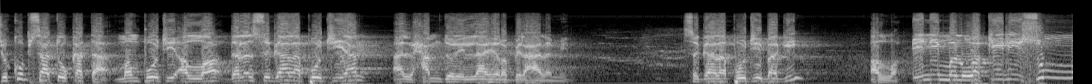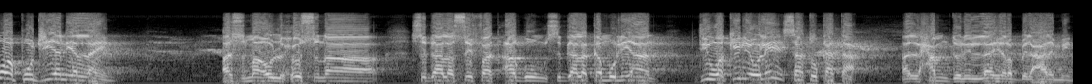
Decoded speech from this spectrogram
Cukup satu kata memuji Allah dalam segala pujian alhamdulillahi rabbil alamin. Segala puji bagi Allah. Ini mewakili semua pujian yang lain. Asmaul husna, segala sifat agung, segala kemuliaan diwakili oleh satu kata. Alhamdulillahi rabbil alamin.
